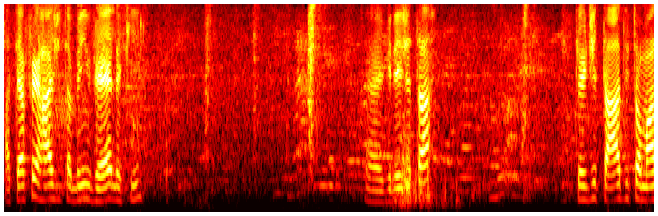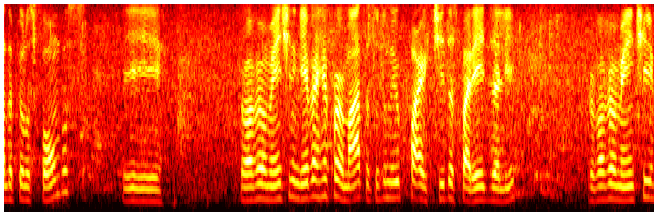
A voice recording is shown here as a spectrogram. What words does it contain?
até a ferragem está bem velha aqui. É, a igreja está interditada e tomada pelos pombos. E provavelmente ninguém vai reformar, tá tudo meio partido as paredes ali. Provavelmente,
